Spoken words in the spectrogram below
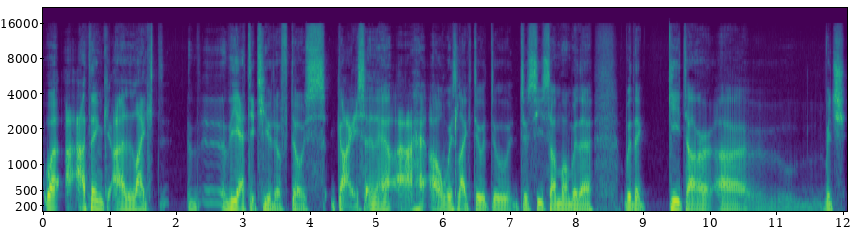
well, I think I liked the attitude of those guys, and I, I, always like to to to see someone with a with a guitar uh, which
